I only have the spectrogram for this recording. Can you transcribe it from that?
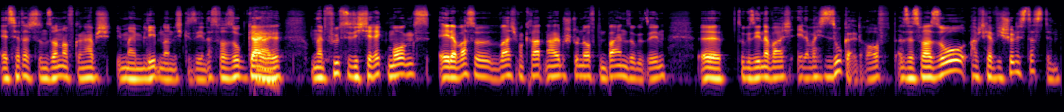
Ey, es hätte so einen Sonnenaufgang, habe ich in meinem Leben noch nicht gesehen. Das war so geil. Geil. Und dann fühlst du dich direkt morgens, ey, da warst du, war ich mal gerade eine halbe Stunde auf den Beinen so gesehen. Äh, so gesehen, da war ich, ey, da war ich so geil drauf. Also das war so, habe ich gedacht, wie schön ist das denn?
